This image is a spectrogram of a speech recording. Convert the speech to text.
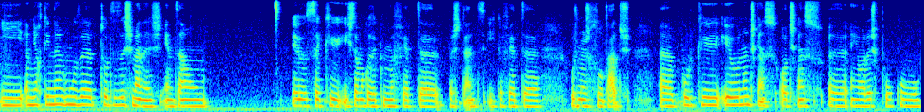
e a minha rotina muda todas as semanas, então eu sei que isto é uma coisa que me afeta bastante e que afeta os meus resultados, uh, porque eu não descanso ou descanso uh, em horas pouco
